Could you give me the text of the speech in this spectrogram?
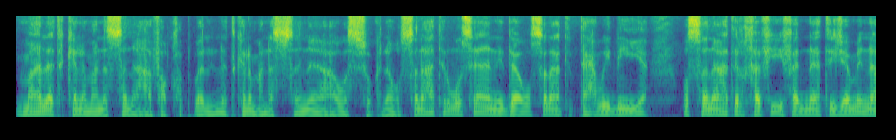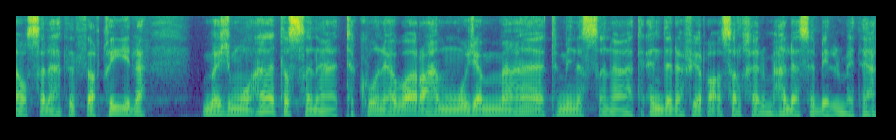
ما نتكلم عن الصناعة فقط بل نتكلم عن الصناعة والسكنة والصناعات المساندة والصناعات التحويلية والصناعات الخفيفة الناتجة منها والصناعات الثقيلة. مجموعات الصناعات تكون عبارة عن مجمعات من الصناعات. عندنا في رأس الخير على سبيل المثال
